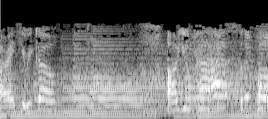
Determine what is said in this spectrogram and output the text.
All right, here we go. Are you past the point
